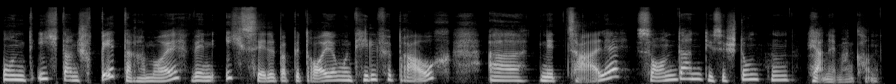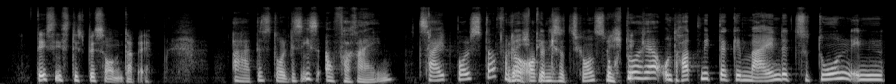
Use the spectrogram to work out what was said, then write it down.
und ich dann später einmal, wenn ich selber Betreuung und Hilfe brauche, äh, nicht zahle, sondern diese Stunden hernehmen kann. Das ist das Besondere. Ah, das ist toll. Das ist ein Verein. Zeitpolster von Richtig. der Organisationsstruktur Richtig. her und hat mit der Gemeinde zu tun, in,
